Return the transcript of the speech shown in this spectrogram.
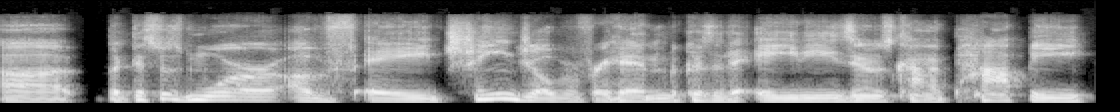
Uh, but this was more of a changeover for him because of the 80s and it was kind of poppy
